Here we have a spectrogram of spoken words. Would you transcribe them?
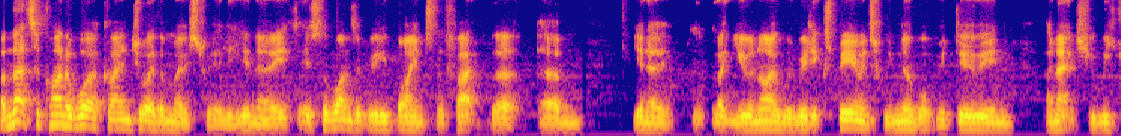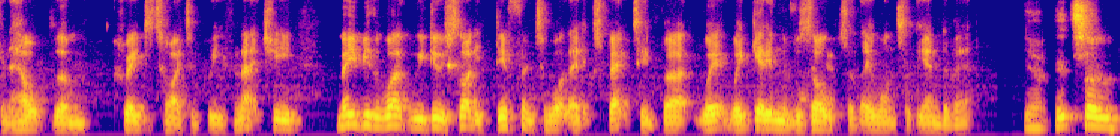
And that's the kind of work I enjoy the most, really. You know, it, it's the ones that really buy into the fact that um, you know, like you and I, we're really experienced, we know what we're doing, and actually we can help them create a tighter brief. And actually, maybe the work we do is slightly different to what they'd expected, but we're, we're getting the results that they want at the end of it. Yeah. It's, so,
